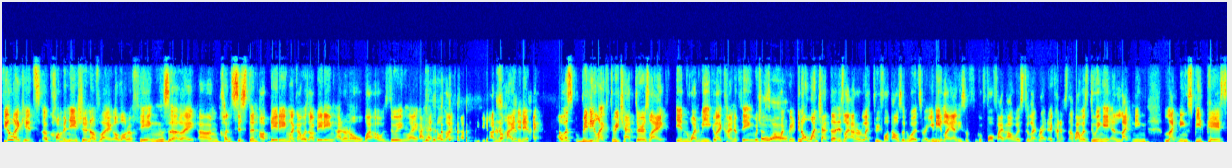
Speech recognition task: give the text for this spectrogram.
feel like it's a combination of like a lot of things, uh, like um consistent updating. Like I was updating, I don't know what I was doing. Like I had no life after the video. I don't know how I did it. Like I was really like three chapters like in one week, like kind of thing, which is Oh, wow. quite crazy. You know, one chapter is like I don't know, like three, four thousand words, right? You need like at least a good four, five hours to like write that kind of stuff. I was doing it at lightning, lightning speed pace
